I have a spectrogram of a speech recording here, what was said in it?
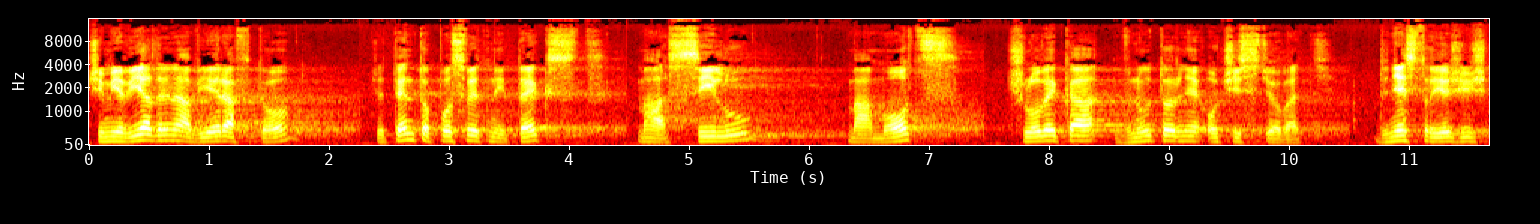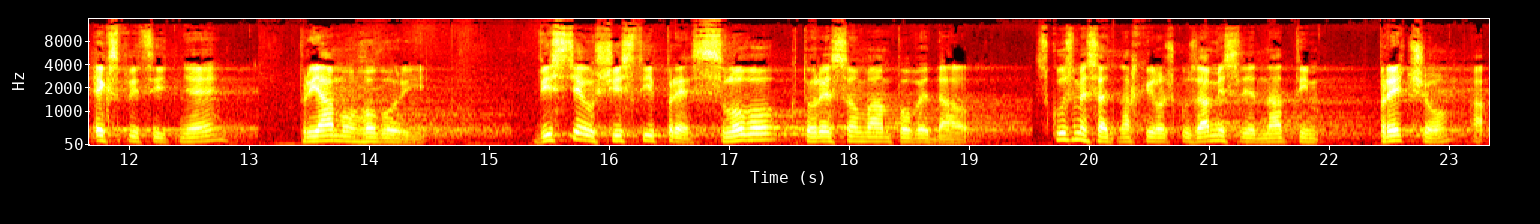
Čím je vyjadrená viera v to, že tento posvetný text má sílu, má moc človeka vnútorne očisťovať. Dnes to Ježiš explicitne priamo hovorí. Vy ste už čistí pre slovo, ktoré som vám povedal. Skúsme sa na chvíľočku zamyslieť nad tým, prečo a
